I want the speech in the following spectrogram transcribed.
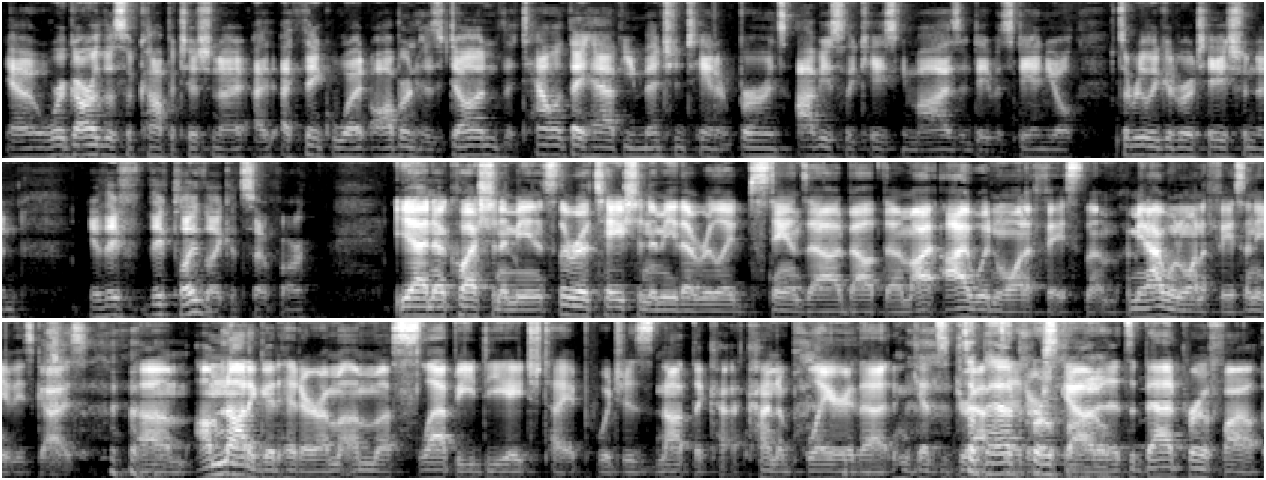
you know, regardless of competition, I, I, I think what Auburn has done, the talent they have. You mentioned Tanner Burns, obviously Casey Mize and Davis Daniel. It's a really good rotation, and you know, they've they've played like it so far. Yeah, no question. I mean, it's the rotation to me that really stands out about them. I, I wouldn't want to face them. I mean, I wouldn't want to face any of these guys. Um, I'm not a good hitter. I'm, I'm a slappy DH type, which is not the kind of player that gets drafted or scouted. It's a bad profile.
